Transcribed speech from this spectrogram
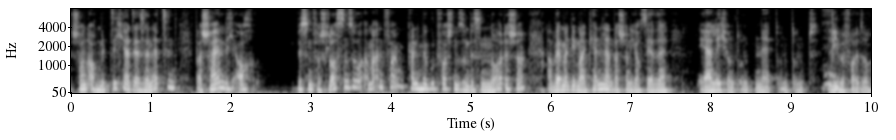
schon auch mit Sicherheit sehr, sehr nett sind. Wahrscheinlich auch bisschen verschlossen so am Anfang, kann ich mir gut vorstellen, so ein bisschen nordischer. Aber wenn man die mal kennenlernt, wahrscheinlich auch sehr, sehr ehrlich und, und nett und, und liebevoll so.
